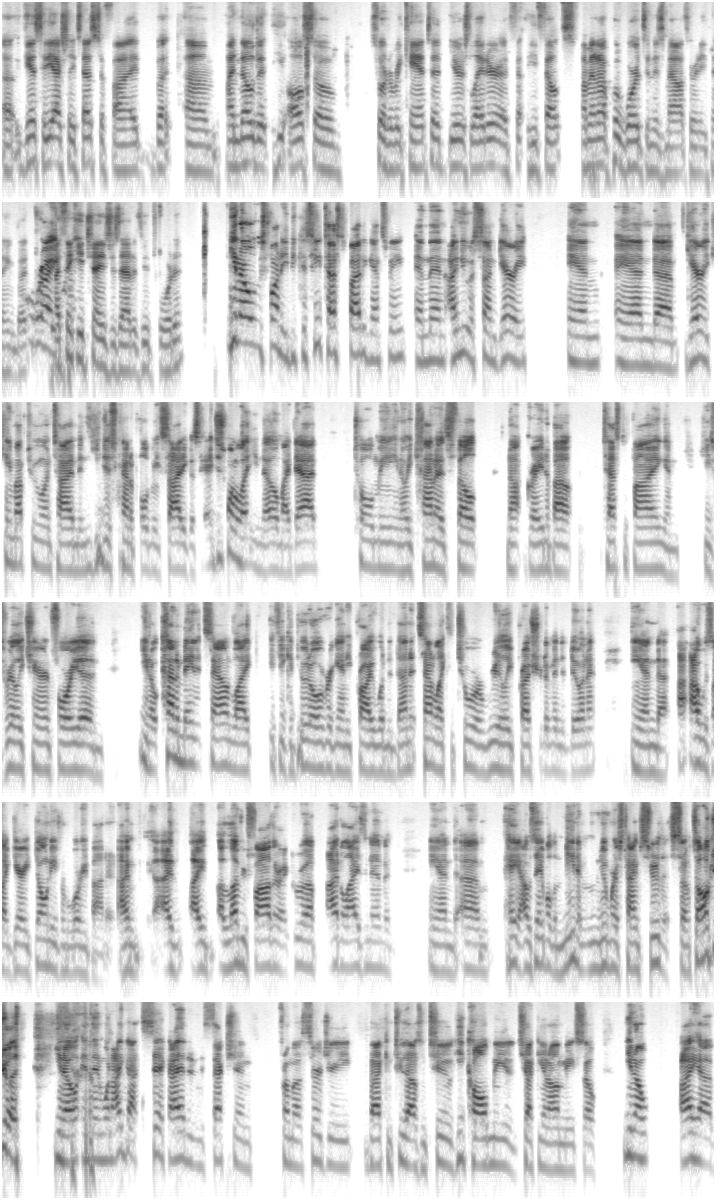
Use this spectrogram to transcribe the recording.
uh, against it. He actually testified, but um, I know that he also sort of recanted years later. He felt, I mean, I put words in his mouth or anything, but right. I think he changed his attitude toward it. You know, it was funny because he testified against me, and then I knew his son Gary, and and uh, Gary came up to me one time and he just kind of pulled me aside. He goes, "Hey, I just want to let you know, my dad told me, you know, he kind of has felt not great about testifying, and he's really cheering for you, and you know, kind of made it sound like if he could do it over again, he probably wouldn't have done it. sounded like the tour really pressured him into doing it." And uh, I, I was like, Gary, don't even worry about it. I'm, I, I, I love your father. I grew up idolizing him, and and um, hey, I was able to meet him numerous times through this, so it's all good, you know. And then when I got sick, I had an infection from a surgery back in 2002. He called me to check in on me, so you know, I have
